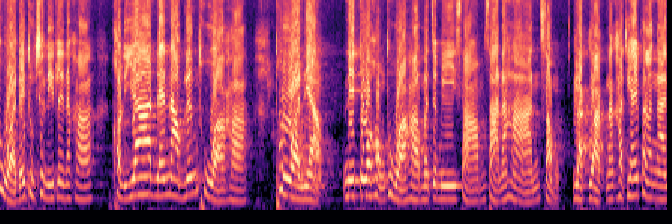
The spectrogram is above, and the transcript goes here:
ถั่วได้ทุกชนิดเลยนะคะ ขออนุญาตแนะนำเรื่องถั่วค่ะ ถั่วเนี่ย ในตัวของถั่วค่ะ มันจะมี 3 สารอาหารสำหลักๆนะคะ ที่ให้พลังงาน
